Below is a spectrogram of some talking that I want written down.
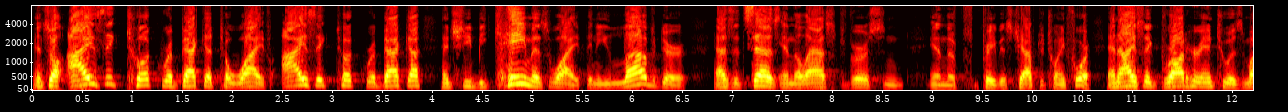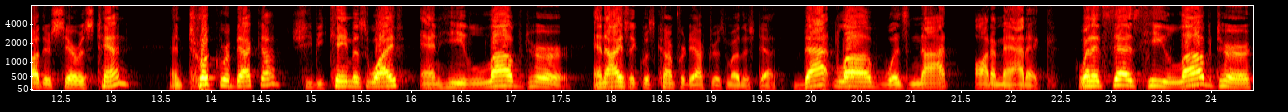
And so Isaac took Rebekah to wife. Isaac took Rebekah, and she became his wife, and he loved her, as it says in the last verse in, in the previous chapter 24. And Isaac brought her into his mother Sarah's tent and took Rebekah. She became his wife, and he loved her. And Isaac was comforted after his mother's death. That love was not automatic. When it says he loved her,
